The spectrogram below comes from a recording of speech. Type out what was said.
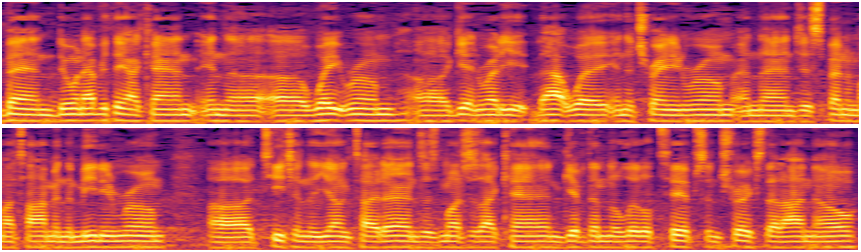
been doing everything I can in the weight room, getting ready that way in the training room, and then just spending my time in the meeting room, teaching the young tight ends as much as I can, give them the little tips and tricks that I know,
